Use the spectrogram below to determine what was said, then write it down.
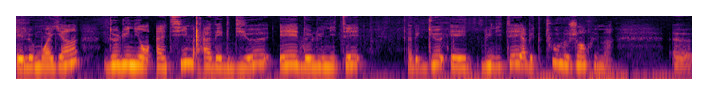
et le moyen de l'union intime avec Dieu et de l'unité avec Dieu et l'unité avec tout le genre humain. Euh,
